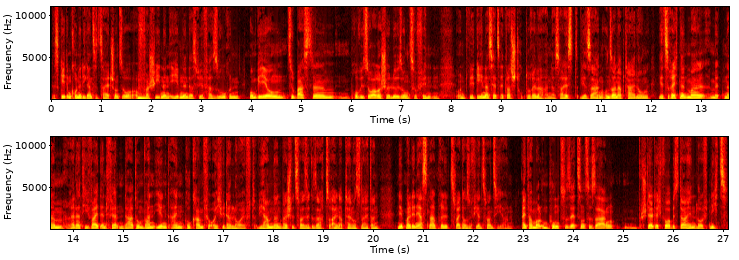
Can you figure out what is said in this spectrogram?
Das geht im Grunde die ganze Zeit schon so auf mhm. verschiedenen Ebenen, dass wir versuchen, Umgehungen zu basteln, provisorische Lösungen zu finden. Und wir gehen das jetzt etwas struktureller an. Das heißt, wir sagen unseren Abteilungen, jetzt rechnet mal mit einem relativ weit entfernten Datum, wann irgendein Programm für euch wieder läuft. Wir haben dann beispielsweise gesagt zu allen Abteilungsleitern, nehmt mal den 1. April 2024 2024 an. Einfach mal um Punkt zu setzen und zu sagen, stellt euch vor, bis dahin läuft nichts.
